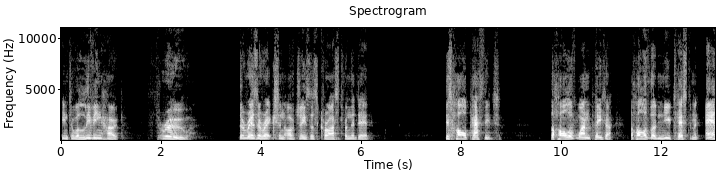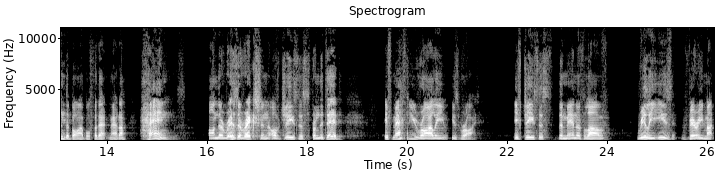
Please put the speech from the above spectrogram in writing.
into a living hope through the resurrection of Jesus Christ from the dead. This whole passage, the whole of 1 Peter, the whole of the New Testament and the Bible for that matter, hangs on the resurrection of Jesus from the dead if Matthew Reilly is right, if Jesus, the man of love, really is very much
